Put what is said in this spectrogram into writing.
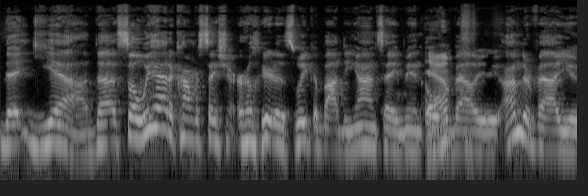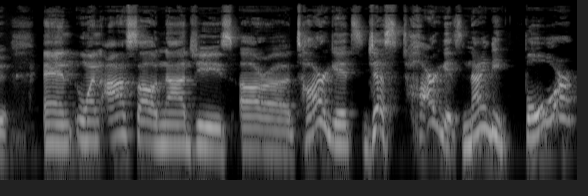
That yeah. The, so we had a conversation earlier this week about Diontae being yeah. overvalued, undervalued, and when I saw Najee's uh, targets, just targets, ninety four.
